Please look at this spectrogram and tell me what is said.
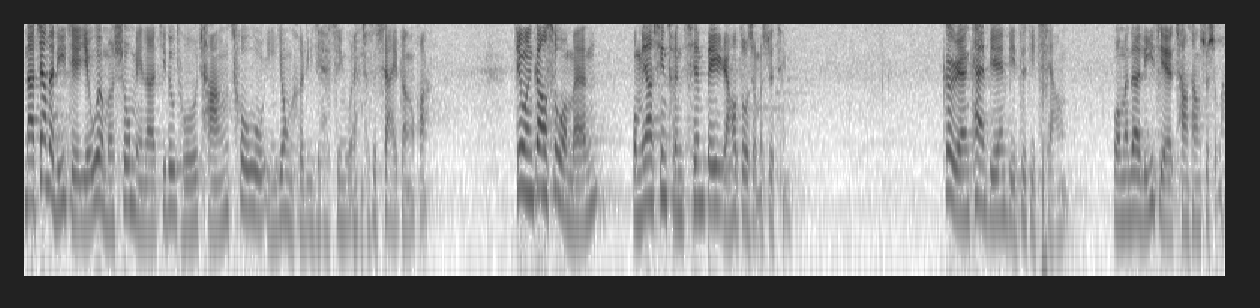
那这样的理解也为我们说明了基督徒常错误引用和理解的经文，就是下一段话。经文告诉我们，我们要心存谦卑，然后做什么事情？个人看别人比自己强，我们的理解常常是什么？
